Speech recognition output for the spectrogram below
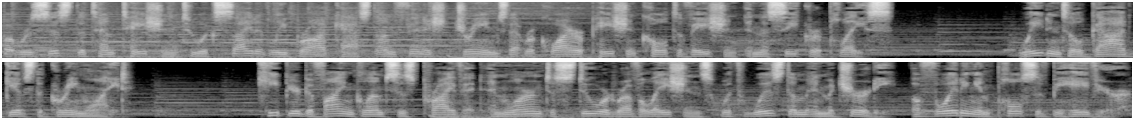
but resist the temptation to excitedly broadcast unfinished dreams that require patient cultivation in the secret place. Wait until God gives the green light. Keep your divine glimpses private and learn to steward revelations with wisdom and maturity, avoiding impulsive behavior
